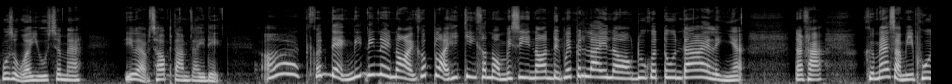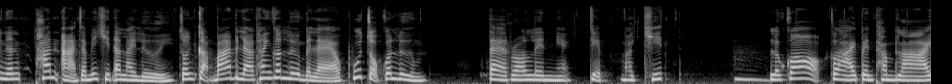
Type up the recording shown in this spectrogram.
ผู้สูงอายุใช่ไหมที่แบบชอบตามใจเด็กอ๋อก็เด็กนิดๆหน่อยๆก็ปล่อยให้กินขนมไปสินอนดึกไม่เป็นไรหรอกดูการ์ตูนได้อะไรอย่างเงี้ยนะคะ คือแม่สามีพูดนั้นท่านอาจจะไม่คิดอะไรเลย จนกลับบ้านไปแล้วท่านก็ลืมไปแล้วพูดจบก็ลืม แต่รอเลนเนี่ยเก็บมาคิด แล้วก็กลายเป็นทำร้าย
